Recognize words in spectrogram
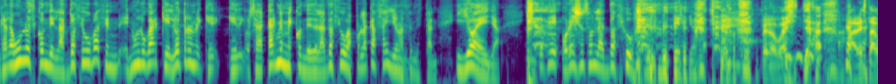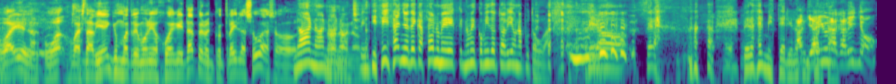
Cada uno esconde las 12 uvas en, en un lugar que el otro, no- que, que- o sea, Carmen me esconde de las 12 uvas por la casa y yo no sé dónde están. Y yo a ella. Y entonces, por eso son las 12 uvas del misterio. Pero pues ya, vale, está guay. el está bien que un matrimonio juegue y tal, pero ¿encontráis las uvas o...? No, no, no, no. 26 años de cazar no me, no me he comido todavía una puta uva. Pero, pero, pero es el misterio. Lo que Aquí hay una, cariño.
